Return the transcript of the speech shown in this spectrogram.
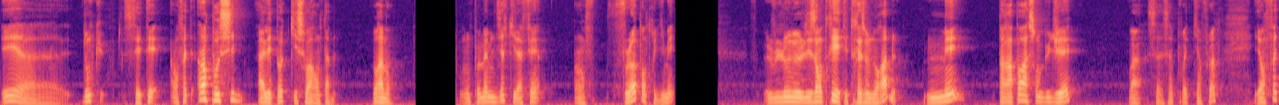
Et euh, donc c'était en fait impossible à l'époque qu'il soit rentable. Vraiment. On peut même dire qu'il a fait un flop, entre guillemets. Le- les entrées étaient très honorables, mais par rapport à son budget, voilà, ça, ça pouvait être qu'un flop. Et en fait,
